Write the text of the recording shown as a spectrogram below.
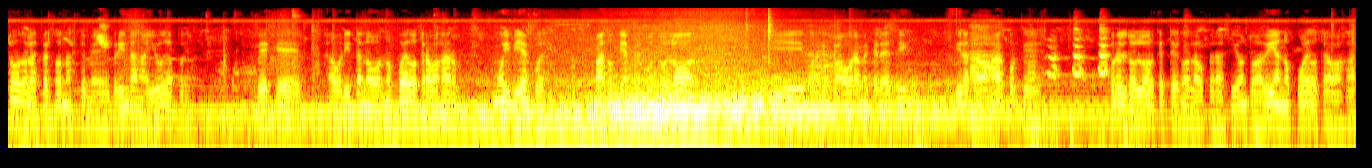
todas las personas que me brindan ayuda, pues ve que ahorita no, no puedo trabajar muy bien, pues paso siempre con dolor ir a trabajar porque por el dolor que tengo la operación todavía no puedo trabajar.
